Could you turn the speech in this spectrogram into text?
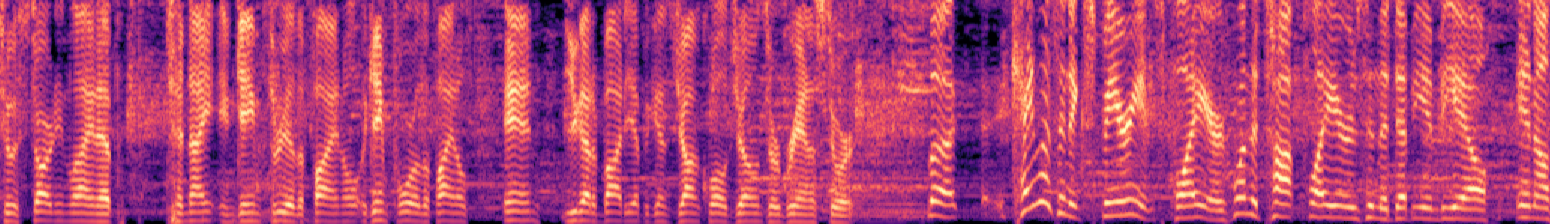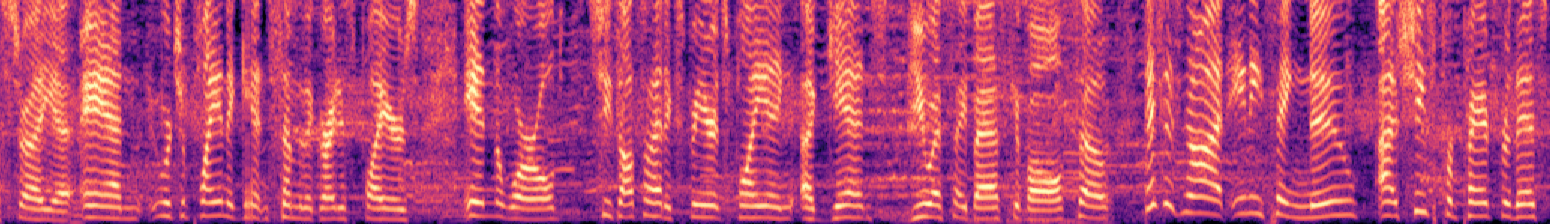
to a starting lineup tonight in game 3 of the final game 4 of the finals and you got to body up against Jonquel Jones or Breanna Stewart Look, Cayla's an experienced player, one of the top players in the WNBL in Australia, and we're playing against some of the greatest players in the world. She's also had experience playing against USA basketball, so this is not anything new. Uh, she's prepared for this.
